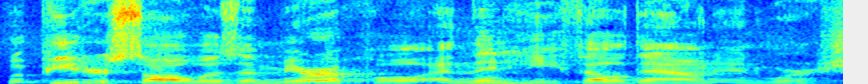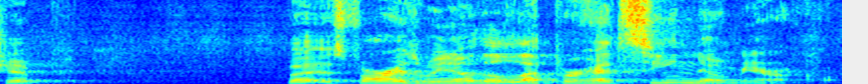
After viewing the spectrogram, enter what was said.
What Peter saw was a miracle, and then he fell down in worship. But as far as we know, the leper had seen no miracle.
